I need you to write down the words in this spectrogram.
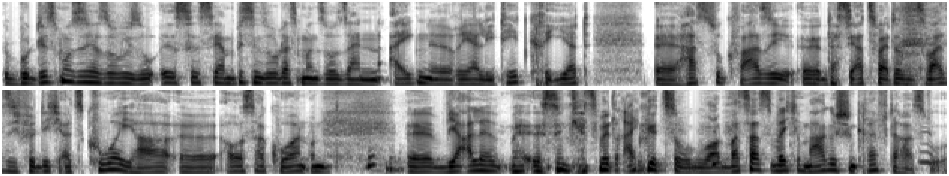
Buddhismus ist ja sowieso, ist es ja ein bisschen so, dass man so seine eigene Realität kreiert. Äh, hast du quasi äh, das Jahr 2020 für dich als Kurjahr äh, auserkoren und äh, wir alle äh, sind jetzt mit reingezogen worden. Was hast, welche magischen Kräfte hast du?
